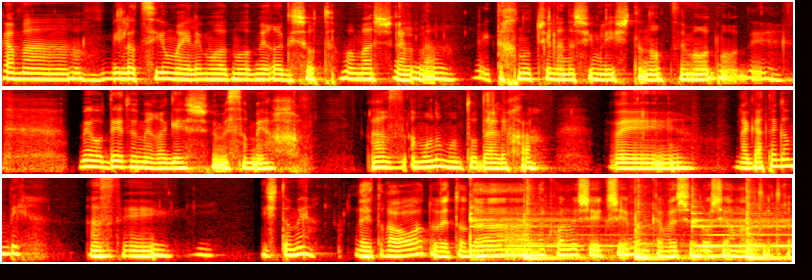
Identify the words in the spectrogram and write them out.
גם המילות סיום האלה מאוד מאוד מרגשות, ממש על ההיתכנות של אנשים להשתנות. זה מאוד מאוד אה, מעודד ומרגש ומשמח. אז המון המון תודה לך, ונגעת גם בי, אז אה, נשתמע. להתראות, ותודה לכל מי שהקשיב, אני מקווה שלא שעממתי אתכם.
